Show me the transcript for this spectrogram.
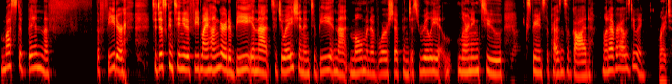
must have been the f- the feeder to just continue to feed my hunger to be in that situation and to be in that moment of worship and just really learning to experience the presence of God whatever I was doing. Right.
